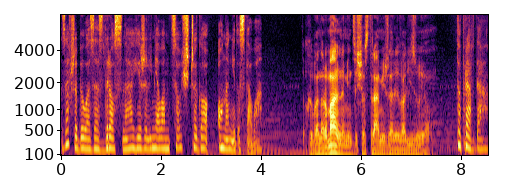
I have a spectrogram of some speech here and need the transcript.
Zawsze była zazdrosna, jeżeli miałam coś, czego ona nie dostała. To chyba normalne między siostrami, że rywalizują. To prawda.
